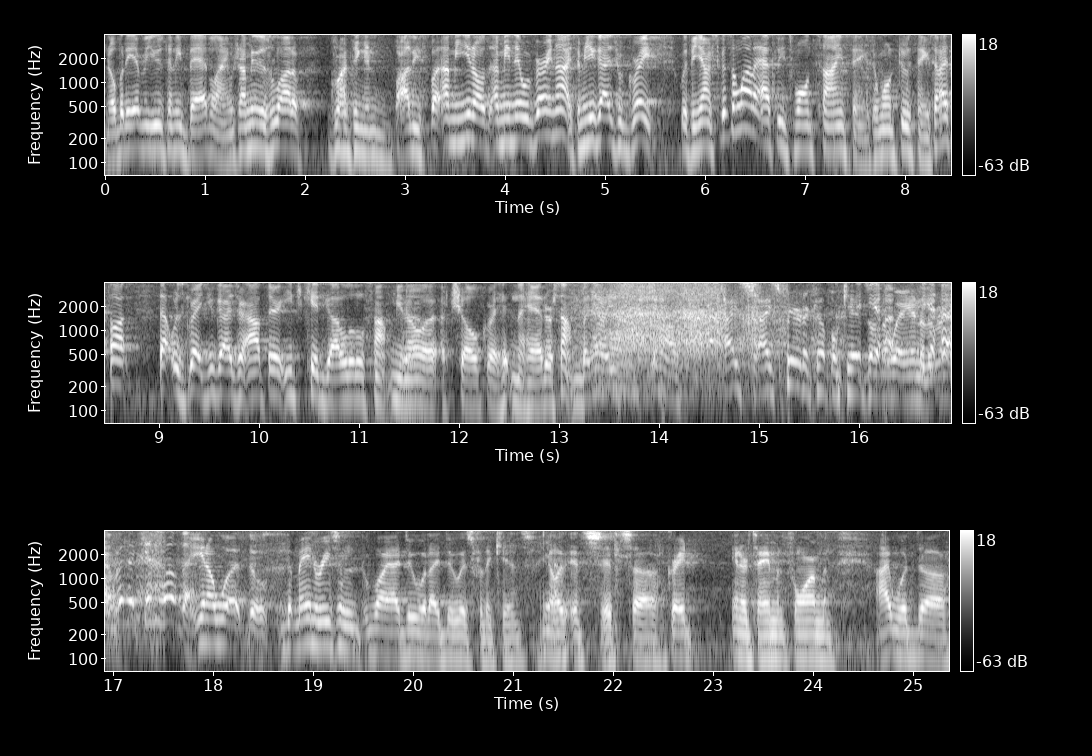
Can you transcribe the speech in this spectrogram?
Nobody ever used any bad language. I mean, there's a lot of grunting and bodies, but I mean, you know, I mean, they were very nice. I mean, you guys were great with the youngsters because a lot of athletes won't sign things and won't do things. And I thought that was great. You guys are out there. Each kid got a little something, you know, a, a choke or a hit in the head or something. But you know, you, you know. I, I speared a couple kids on the way into the yeah, ring. but the kids love that. You know what? The, the main reason why I do what I do is for the kids. You know, it's it's uh, great entertainment for them, and I would uh,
